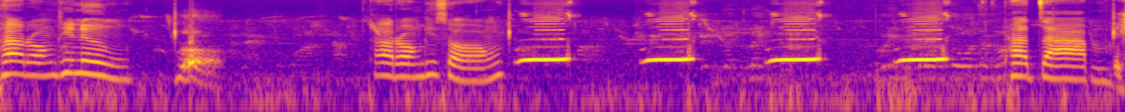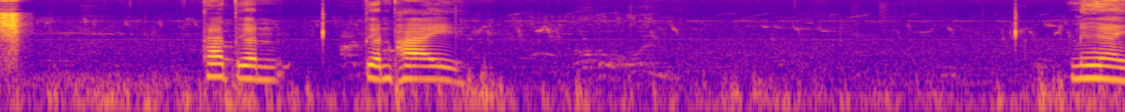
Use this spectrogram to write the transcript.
ท่าร้องที่หนึ่งท่าร้องที่สองท่าจาม ท่าเตือน เตือนภัย เหนื่อย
